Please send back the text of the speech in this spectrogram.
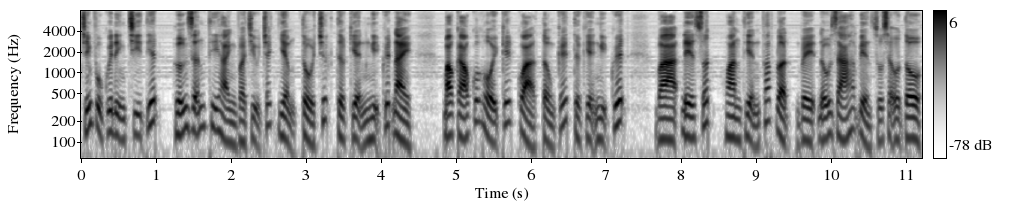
Chính phủ quy định chi tiết, hướng dẫn thi hành và chịu trách nhiệm tổ chức thực hiện nghị quyết này, báo cáo Quốc hội kết quả tổng kết thực hiện nghị quyết và đề xuất hoàn thiện pháp luật về đấu giá biển số xe ô tô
